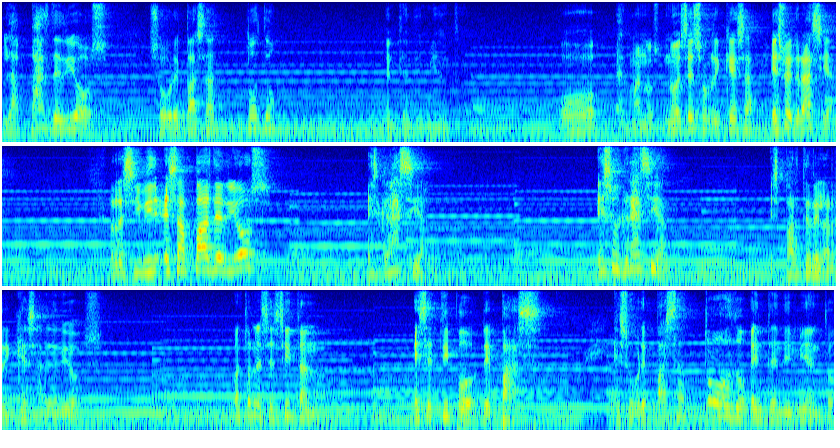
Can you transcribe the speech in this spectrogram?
la paz de Dios sobrepasa todo entendimiento. Oh, hermanos, no es eso riqueza, eso es gracia. Recibir esa paz de Dios es gracia. Eso es gracia. Es parte de la riqueza de Dios. ¿Cuánto necesitan ese tipo de paz que sobrepasa todo entendimiento?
